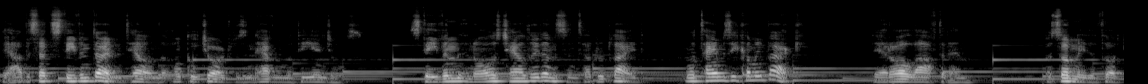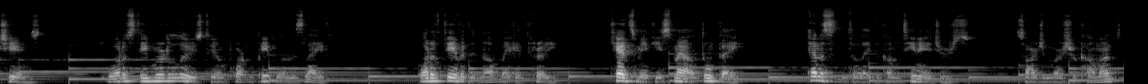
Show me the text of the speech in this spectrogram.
They had to sit Stephen down and tell him that Uncle George was in heaven with the angels. Stephen, in all his childhood innocence, had replied, What time is he coming back? They had all laughed at him. But suddenly the thought changed. What if Stephen were to lose two important people in his life? What if David did not make it through? Kids make you smile, don't they? Innocent until they become teenagers. Sergeant Mercer commented,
